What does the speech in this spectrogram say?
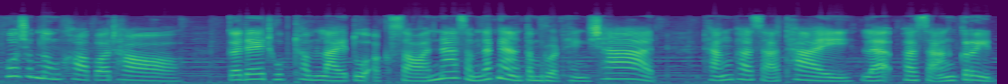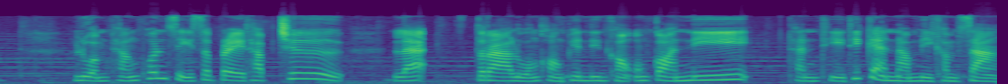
ผู้ชุมนุมคอปทอก็ได้ทุบทำลายตัวอักษรหน้าสำนักงานตำรวจแห่งชาติ ทั้งภาษาไทยและภาษาอังกฤษ รวมทั้งพ่นสีสเปรย์ทับชื่อ และตราหลวงของแผ่นดินขององค์กรนี้ ทันทีที่แกนนำมีคำสั่ง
